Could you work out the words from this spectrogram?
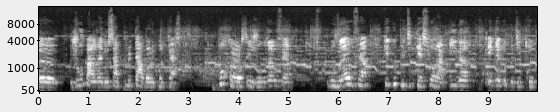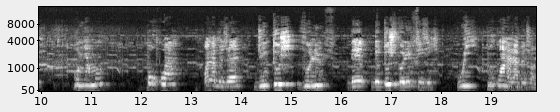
euh, je vous parlerai de ça plus tard dans le podcast. Pour commencer, je voudrais vous faire, je voudrais vous faire quelques petites questions rapides et quelques petits trucs. Premièrement, pourquoi on a besoin d'une touche volume, de, de touche volume physique? Oui, pourquoi on en a besoin?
